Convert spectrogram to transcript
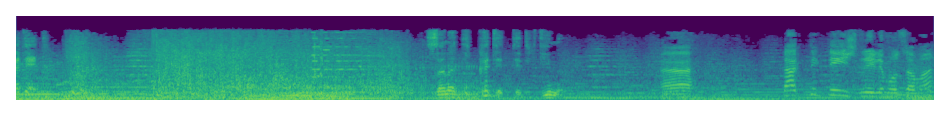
Dikkat et. Sana dikkat et dedik değil mi? Ha, taktik değiştirelim o zaman.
